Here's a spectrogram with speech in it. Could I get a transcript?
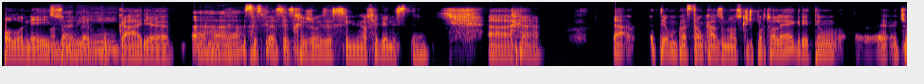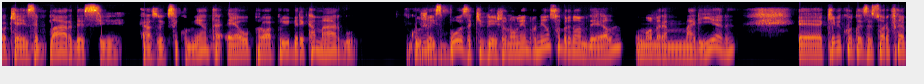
Polonês, Mandarim. húngaro, Bulgária, uhum. essas, essas, regiões assim, né, Afeganistão. Ah, ah, tem um, para citar um caso nosso aqui de Porto Alegre, tem um eh, que, que é exemplar desse caso aí que você comenta, é o próprio Iberê Camargo, cuja uhum. esposa, que veja, eu não lembro nem o sobrenome dela, o nome era Maria, né? É, quem me contou essa história foi a,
